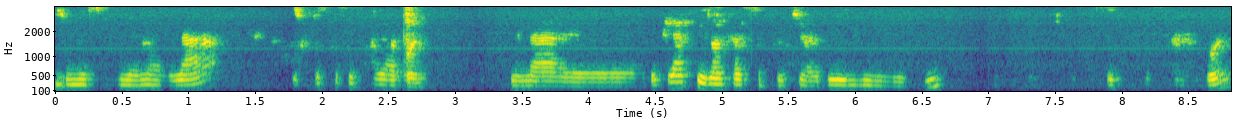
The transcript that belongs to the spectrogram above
je me suis dit, non, là, je pense que ce sera la bonne. Là, euh, avec la présentation que tu as donnée et tout, je pense que ce, ce sera la bonne.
